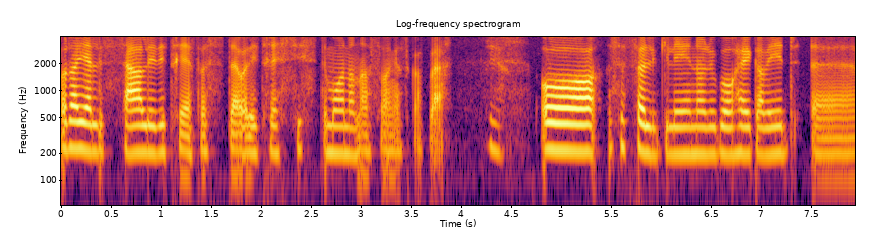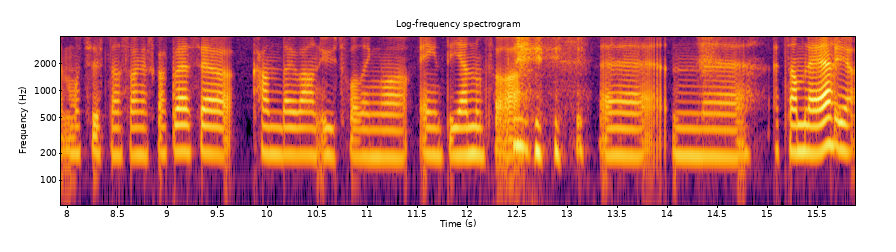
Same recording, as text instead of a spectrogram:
og det gjelder særlig de tre første og de tre siste månedene av svangerskapet. Ja. Og selvfølgelig, når du går høygravid eh, mot slutten av svangerskapet, så kan det jo være en utfordring å egentlig gjennomføre eh, en, eh, et samleie ja.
